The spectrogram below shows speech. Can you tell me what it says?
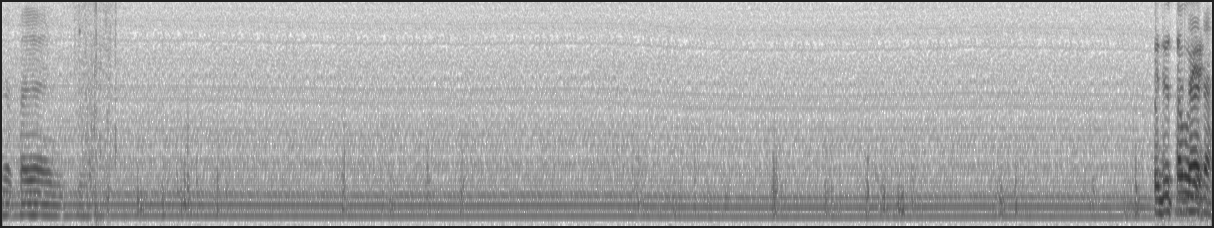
Udah kayak ini sih. Itu tahu ada, ya? ada.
